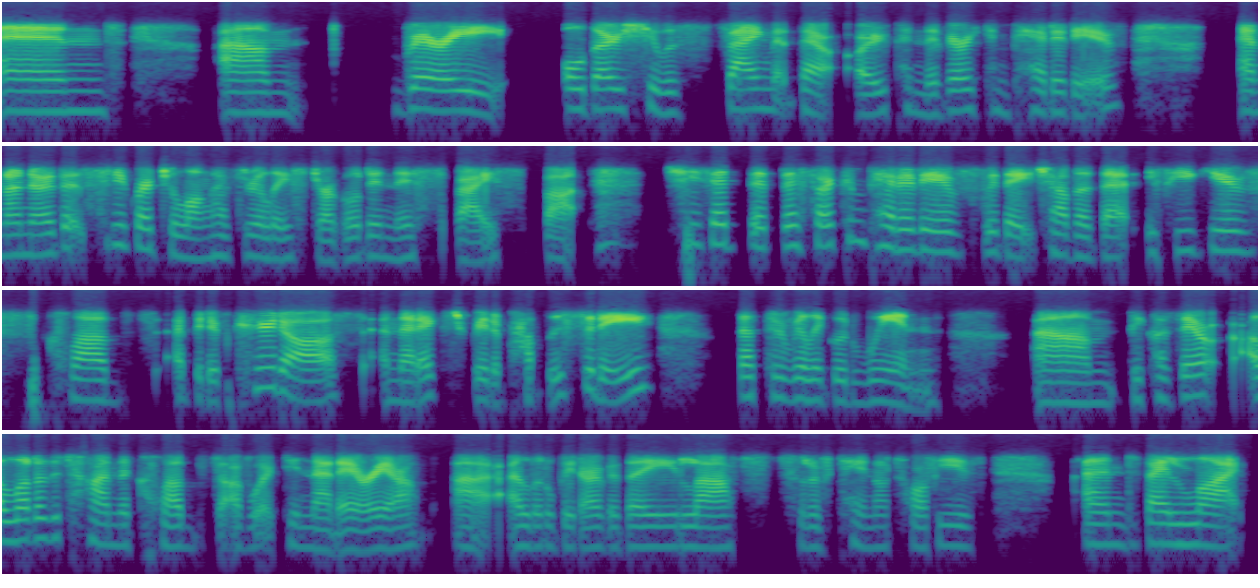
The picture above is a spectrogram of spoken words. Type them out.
and um, very although she was saying that they're open, they're very competitive. And I know that City Grow Geelong has really struggled in this space, but she said that they're so competitive with each other that if you give clubs a bit of kudos and that extra bit of publicity, that's a really good win. Um, because there a lot of the time the clubs I've worked in that area uh, a little bit over the last sort of 10 or 12 years and they like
